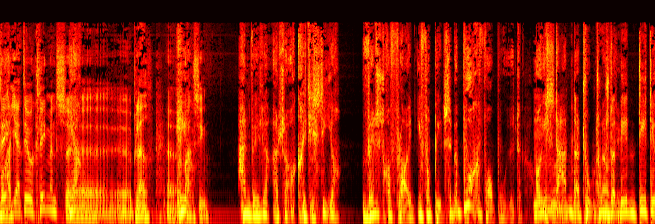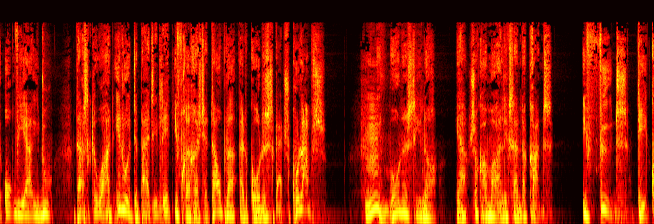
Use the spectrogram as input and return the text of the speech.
Det, han, ja, det er jo Clemens Ja. øh, blad, øh, Her. magasin. han vælger altså at kritisere venstrefløjen i forbindelse med burkeforbuddet. Mm. Og i starten af 2019, det er det år, vi er i nu, der skriver han endnu et debatindlæg i Fredericia Dagblad angående skats kollaps. Mm. En måned senere, ja, så kommer Alexander Grants i Fyns DK,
